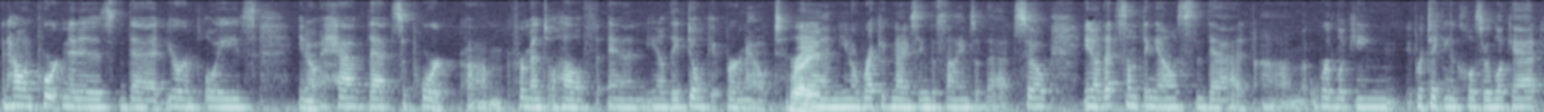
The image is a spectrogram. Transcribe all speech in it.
and how important it is that your employees you know have that support um, for mental health and you know they don't get burnout Right. and you know recognizing the signs of that so you know that's something else that um, we're looking we're taking a closer look at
